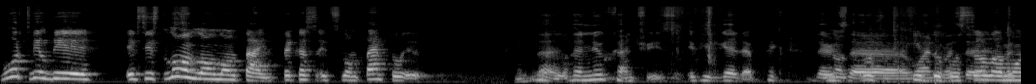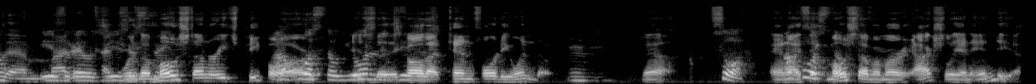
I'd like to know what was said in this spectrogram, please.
word will be exist long, long, long time because it's long time to. the, the new countries. If you get a pic, there's No, a one with the, Solomon, the Israel, modern. Where the most unreached people are Apostle, your is that they call that 1040 window. Mhm. Yeah. So And I think most of them are actually in India.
